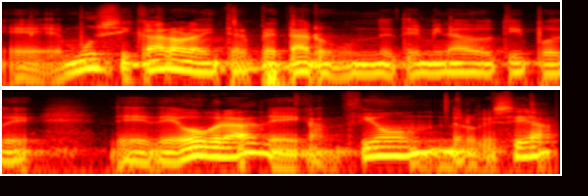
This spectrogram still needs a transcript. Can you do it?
eh, música, a la hora de interpretar un determinado tipo de, de obra, de canción, de lo que sea,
